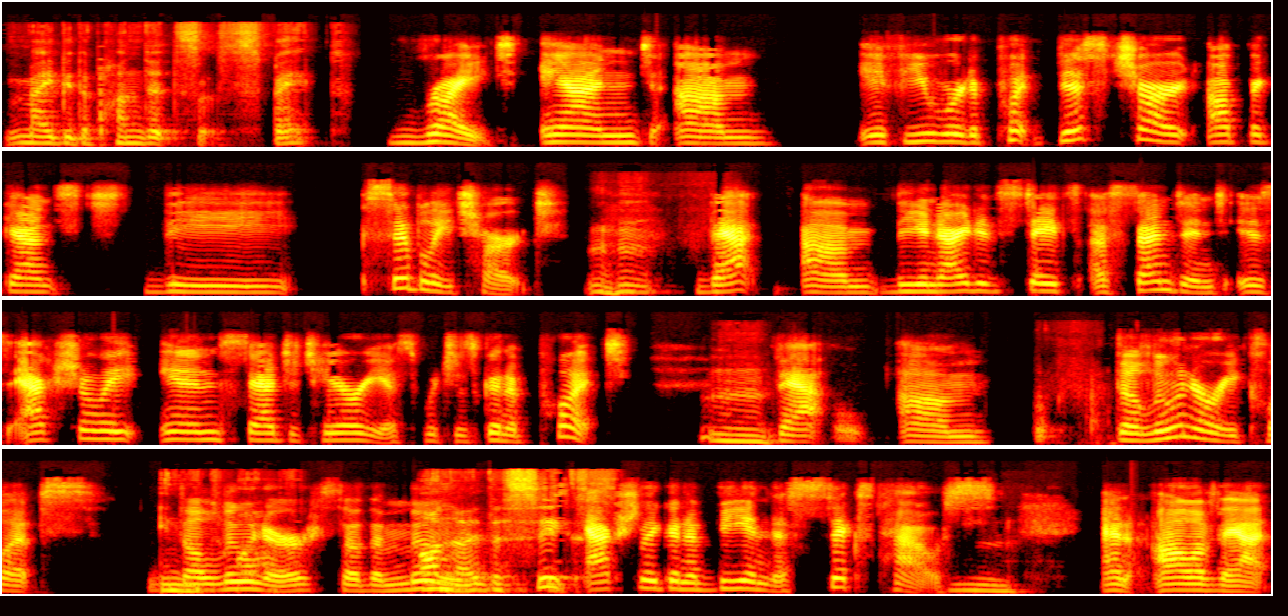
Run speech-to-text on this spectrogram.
maybe the pundits expect. Right, and um, if you were to put this chart up against the Sibley chart, mm-hmm. that um, the United States ascendant is actually in Sagittarius, which is going to put mm. that um, the lunar eclipse in the lunar, so the moon oh, no, the sixth. is actually going to be in the sixth house. Mm. And all of that,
